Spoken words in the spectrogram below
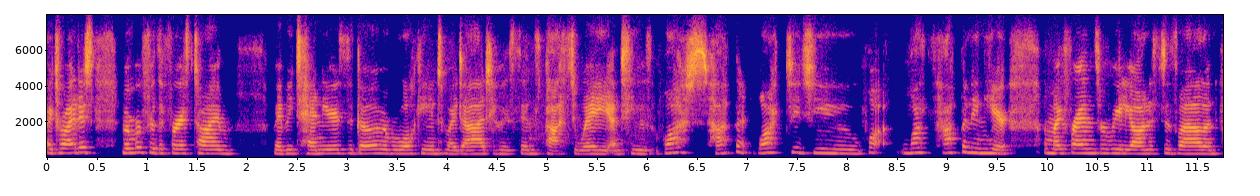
I tried it, remember for the first time maybe 10 years ago. I remember walking into my dad who has since passed away and he was, What happened? What did you what what's happening here? And my friends were really honest as well. And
